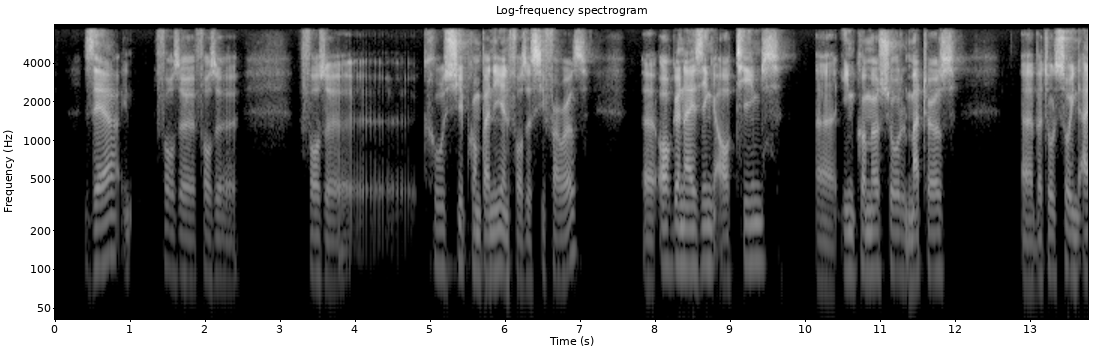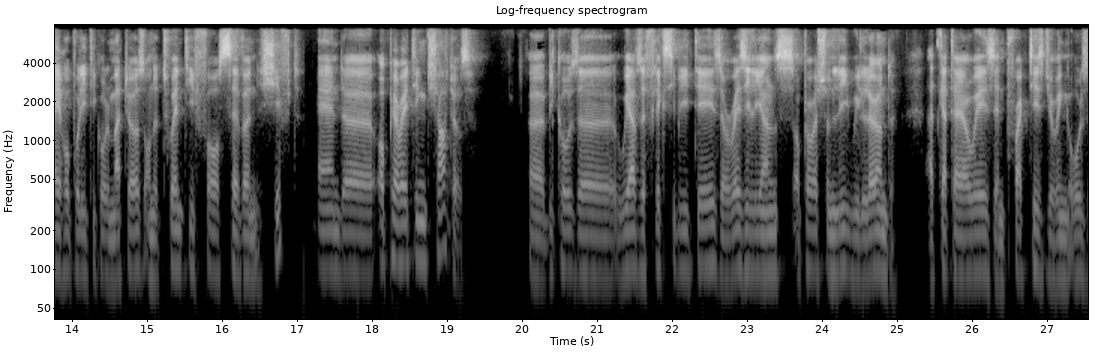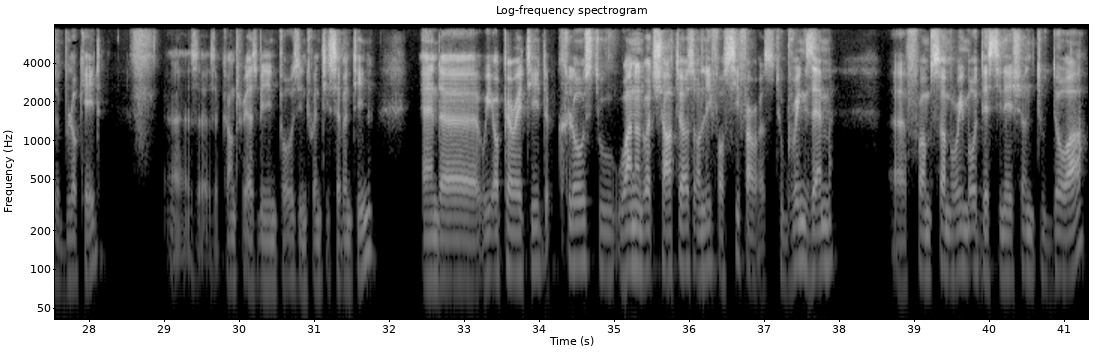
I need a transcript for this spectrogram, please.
there in, for the for the for the cruise ship company and for the seafarers, uh, organizing our teams uh, in commercial matters but also in aeropolitical matters on a 24/7 shift and uh, operating charters uh, because uh, we have the flexibility, the resilience operationally we learned at Qatar Airways and practiced during all the blockade. Uh, the, country has been imposed in 2017 and uh, we operated close to 100 charters only for seafarers to bring them from some remote destination to Doha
